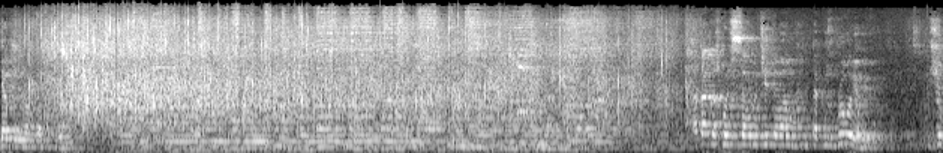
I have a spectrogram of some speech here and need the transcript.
Дякую вам за підтримку. А також хочеться вручити вам таку зброю, щоб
